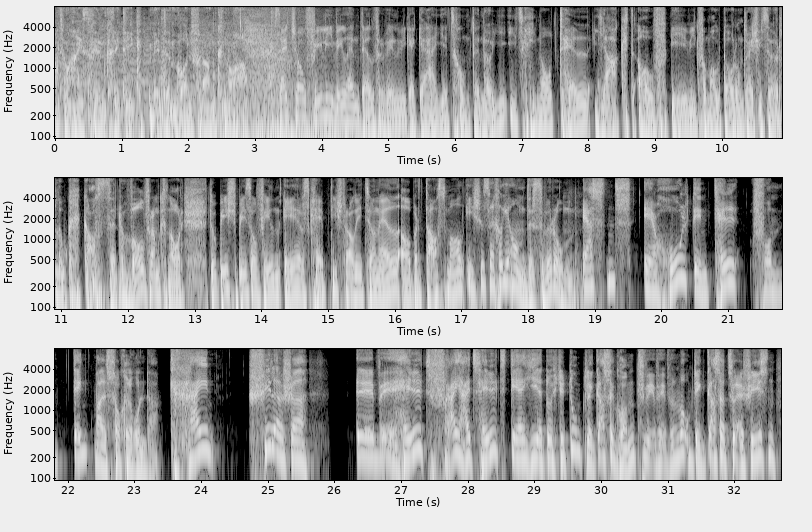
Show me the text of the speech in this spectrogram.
Radio 1 Filmkritik mit dem Wolfram Knorr. Es hat schon viele Wilhelm Tell-Verfilmungen gegeben. Jetzt kommt eine neue ins Kino. Tell Jagd auf ewig vom Autor und Regisseur Luke Gasser. Wolfram Knorr, du bist bei so Filmen eher skeptisch traditionell, aber das Mal ist es ein bisschen anders. Warum? Erstens, er holt den Tell vom Denkmalsockel runter. Kein Schillerscher äh, Held, Freiheitsheld, der hier durch die dunkle Gasse kommt, um den Gasser zu erschießen.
